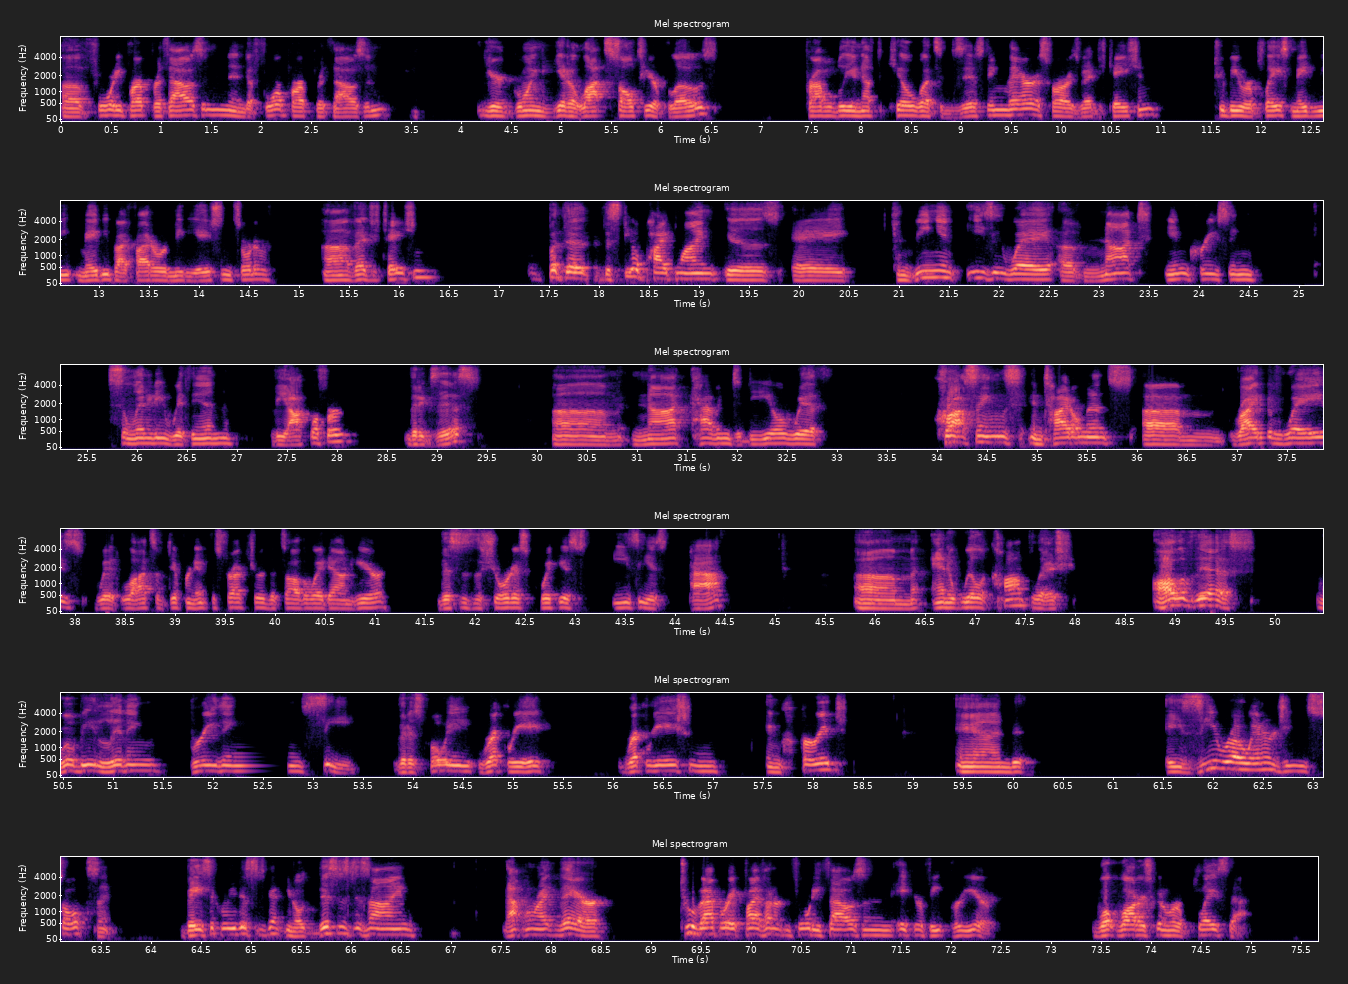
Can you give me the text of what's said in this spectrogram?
uh, 40 part per thousand into four part per thousand, you're going to get a lot saltier flows, probably enough to kill what's existing there as far as vegetation to be replaced maybe maybe by phytoremediation sort of uh, vegetation. But the, the steel pipeline is a convenient, easy way of not increasing salinity within the aquifer that exists, um, not having to deal with crossings, entitlements, um, right of ways with lots of different infrastructure that's all the way down here. This is the shortest, quickest, easiest path um, and it will accomplish all of this will be living, breathing sea that is fully recreate, recreation encouraged and a zero energy salt sink. Basically, this is going to, you know, this is designed, that one right there, to evaporate 540,000 acre feet per year. What water is going to replace that?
